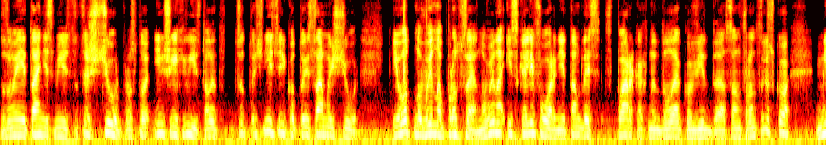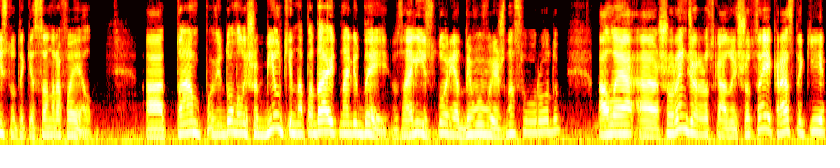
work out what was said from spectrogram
з моєї тані сміюся. Це щур, просто інший хвіст, але це точнісінько той самий щур. І от новина про це. Новина із Каліфорнії. Там десь в парках недалеко від е, Сан-Франциско, місто таке Сан-Рафаел. А там повідомили, що білки нападають на людей. Взагалі історія дивовижна свого роду. Але е, що рейнджери розказують, що це якраз таки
